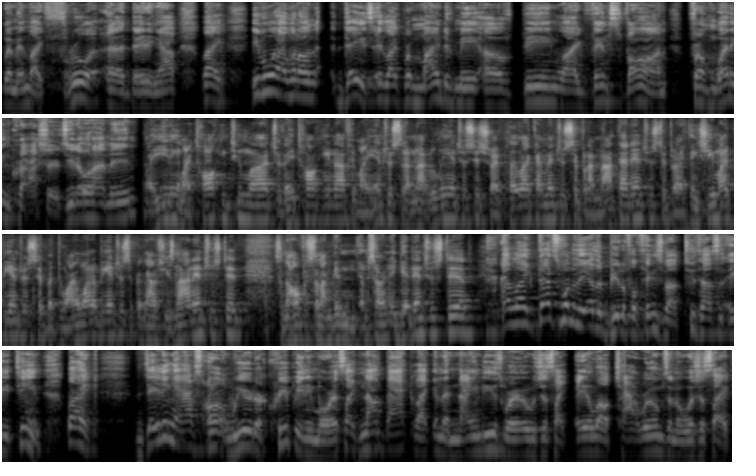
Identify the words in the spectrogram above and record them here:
women like through a, a dating app, like even when I went on dates, it like reminded me of being like Vince Vaughn on from Wedding Crashers, you know what I mean? Am I eating? Am I talking too much? Are they talking enough? Am I interested? I'm not really interested. Should I play like I'm interested, but I'm not that interested, but I think she might be interested, but do I want to be interested, but now she's not interested? So now all of a sudden I'm getting, I'm starting to get interested. And like, that's one of the other beautiful things about 2018. Like, dating apps aren't weird or creepy anymore. It's like not back like in the 90s where it was just like AOL chat rooms and it was just like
